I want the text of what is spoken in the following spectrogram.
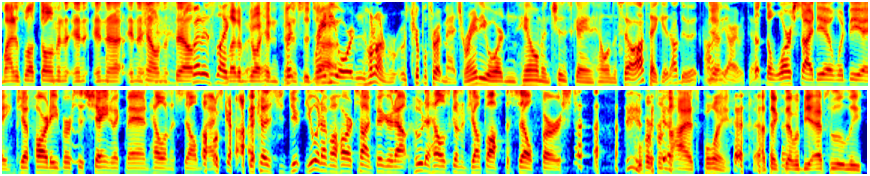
Might as well throw him in in in a, in a hell in the cell. But it's like let him go ahead and finish but the job. Randy Orton, hold on, triple threat match. Randy Orton, him, and Shinsuke in Hell in the Cell. I'll take it. I'll do it. I'll Yeah. be all right with that. The, the worst idea would be a Jeff Hardy versus Shane McMahon Hell in a Cell oh, match oh, because you, you would have a hard time figuring out who the hell's going to jump off the cell first. or from the highest point. I think that would be absolutely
